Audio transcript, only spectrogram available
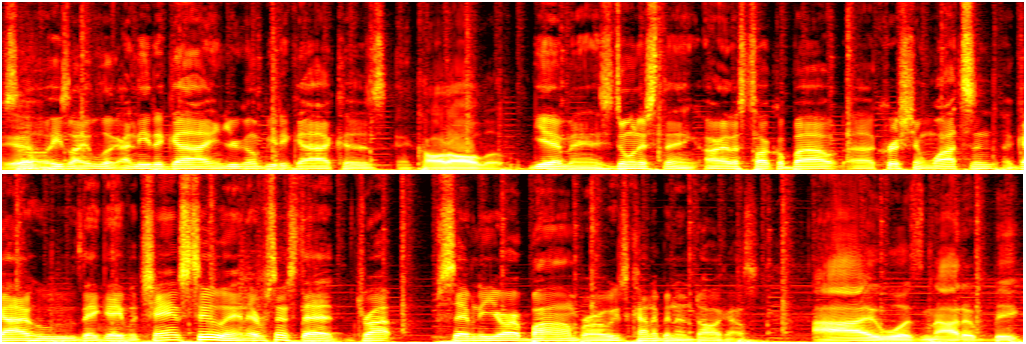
So he's like, look, I need a guy, and you're going to be the guy because, And caught all of them. yeah, man, he's doing his thing. All right, let's talk about uh, Christian Watson, a guy who they gave a chance to, and ever since that drop 70-yard bomb, bro, he's kind of been in the doghouse. I was not a big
